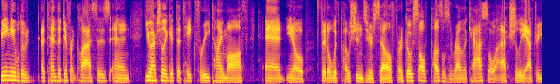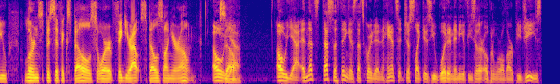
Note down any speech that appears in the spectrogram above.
being able to attend the different classes, and you actually get to take free time off, and you know fiddle with potions yourself or go solve puzzles around the castle actually after you learn specific spells or figure out spells on your own Oh So- yeah. Oh yeah, and that's that's the thing is that's going to enhance it just like as you would in any of these other open world RPGs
